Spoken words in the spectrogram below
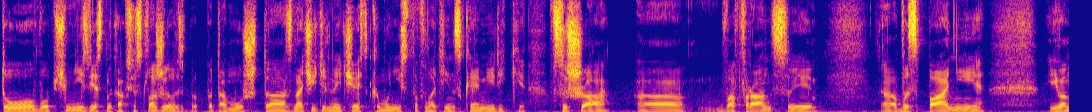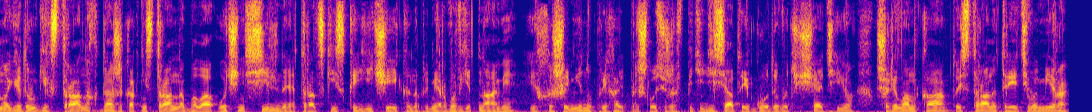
то, в общем, неизвестно, как все сложилось бы, потому что значительная часть коммунистов Латинской Америки, в США, а, во Франции, в Испании и во многих других странах, даже, как ни странно, была очень сильная троцкистская ячейка, например, во Вьетнаме. И Хашимину пришлось уже в 50-е годы вычищать ее. Шри-Ланка, то есть страны третьего мира,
